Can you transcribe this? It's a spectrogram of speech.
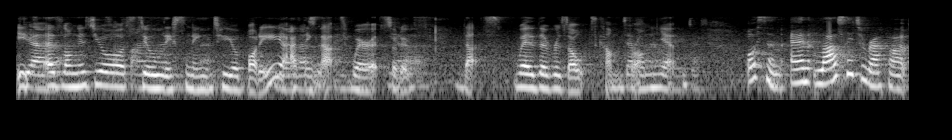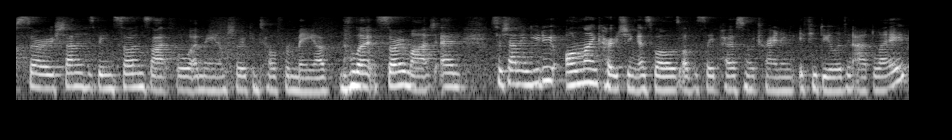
it's Yeah. as long as you're It's a fine still line, listening to your body, Yeah, I think that's where it's sort Yeah. of, that's where the results come Definitely. from. Yeah. definitely. Awesome. And lastly, to wrap up, so Shannon has been so insightful. I mean, I'm sure you can tell from me, I've learnt so much. And so, Shannon, you do online coaching as well as obviously personal training if you do live in Adelaide.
